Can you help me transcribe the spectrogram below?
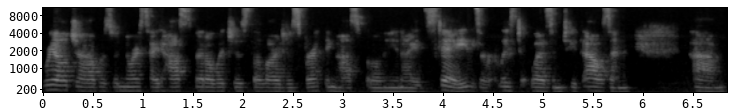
real job was with Northside Hospital, which is the largest birthing hospital in the United States, or at least it was in 2000. Um,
